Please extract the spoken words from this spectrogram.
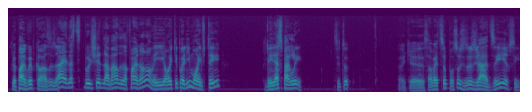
je voulais pas arriver pour commencer à dire Hey, là, c'est bullshit de la merde des affaires. Non, non, mais ils ont été polis, ils m'ont invité. Je les laisse parler. C'est tout. Donc, ça va être ça pour ça. C'est ça que j'ai à dire. C'est,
